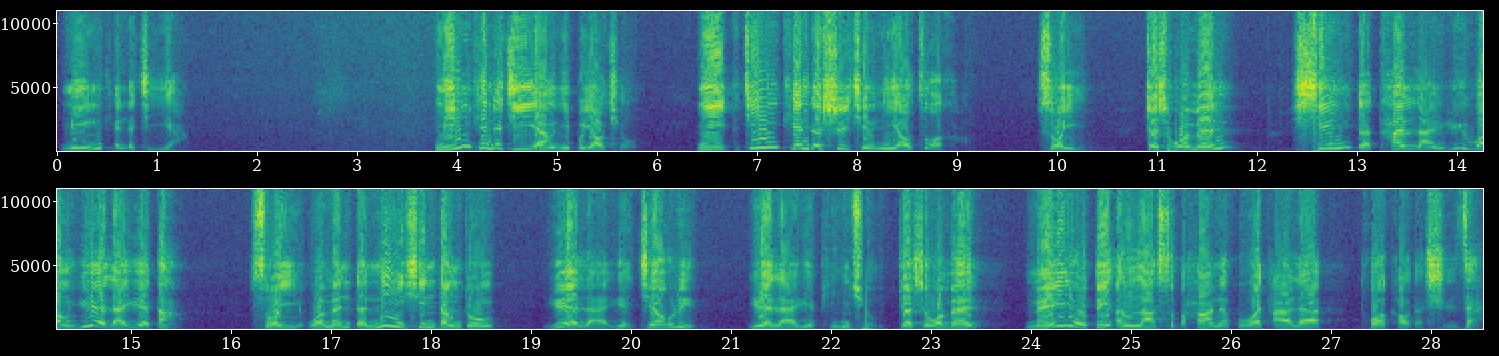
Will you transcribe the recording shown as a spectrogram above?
明天的给养，明天的给养你不要求，你今天的事情你要做好。所以，这是我们心的贪婪欲望越来越大，所以我们的内心当中越来越焦虑，越来越贫穷。这是我们。没有对安拉苏巴哈的活塔了托靠的实在，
